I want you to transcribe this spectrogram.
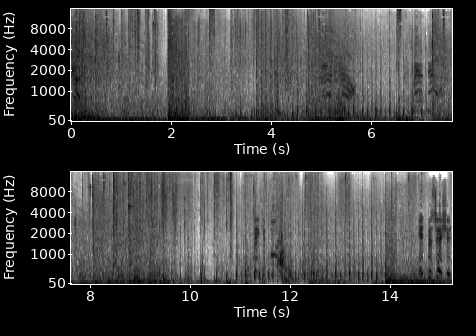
Got it! Man down! Man down! Taking fire! In position.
